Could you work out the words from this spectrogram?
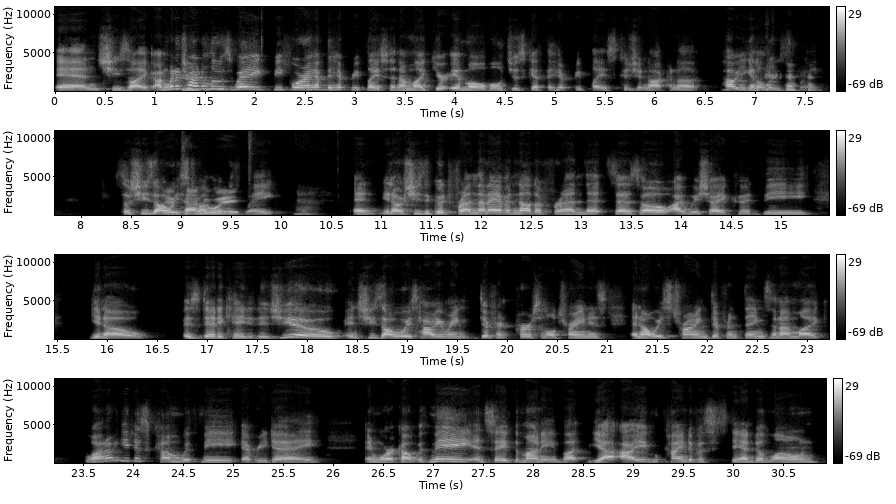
And she's like, I'm going to try to hmm. lose weight before I have the hip replacement. I'm like, you're immobile. Just get the hip replaced because you're not going to. How are you going to lose weight? So she's always no struggling with weight. Yeah and you know she's a good friend. Then i have another friend that says oh i wish i could be you know as dedicated as you. And she's always hiring different personal trainers and always trying different things. And i'm like why don't you just come with me every day and work out with me and save the money? But yeah i'm kind of a standalone.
